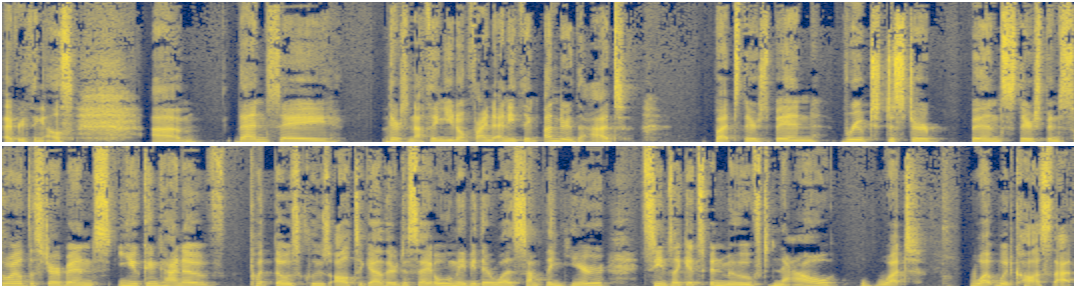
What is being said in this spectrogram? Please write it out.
everything else. Um, then say there's nothing, you don't find anything under that, but there's been root disturb there's been soil disturbance, you can kind of put those clues all together to say, oh, maybe there was something here. It seems like it's been moved now. What what would cause that?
